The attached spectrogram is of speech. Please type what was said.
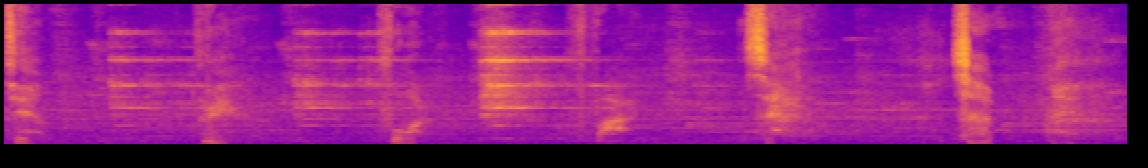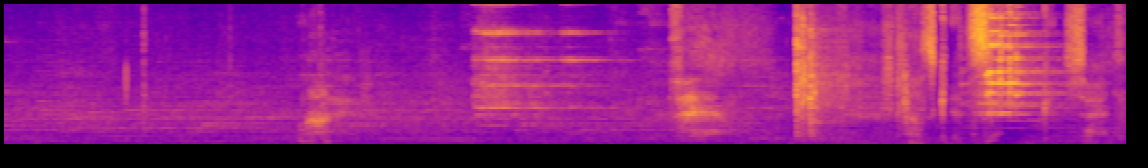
two, three, four, five, six, seven, nine. Let's get set. Get set.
